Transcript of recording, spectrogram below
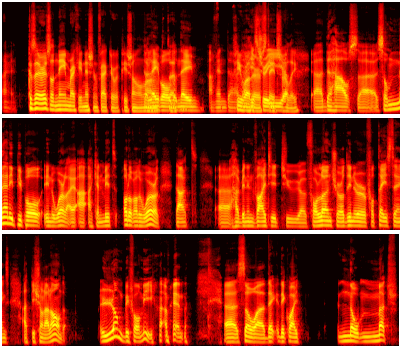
Because there is a name recognition factor with Pichon Lalande. The label, the name, I mean, the, few the other history, states, really. Uh, the house. Uh, so many people in the world I, I, I, can meet all over the world that uh, have been invited to uh, for lunch or dinner for tastings at Pichon Lalande long before me. I mean, uh, so uh, they they quite know much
